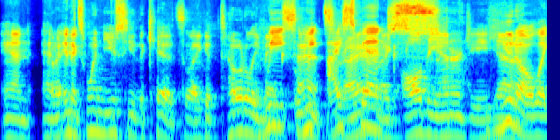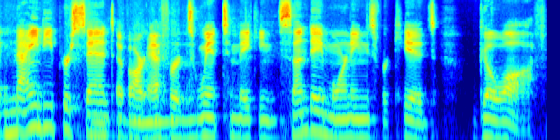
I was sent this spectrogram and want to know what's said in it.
and and But in a, it's when you see the kids, like it totally We- makes we- sense. I right? spent like all the energy. you know like 90% of our efforts Mhm. went to making sunday mornings for kids go off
